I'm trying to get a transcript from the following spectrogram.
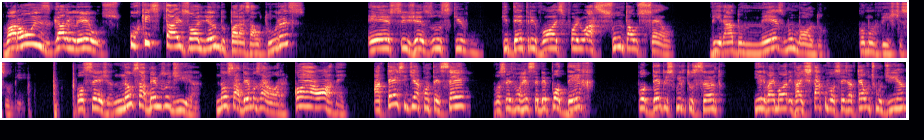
Varões galileus, por que estáis olhando para as alturas? Esse Jesus que, que dentre vós foi o assunto ao céu, virá do mesmo modo como viste subir. Ou seja, não sabemos o dia, não sabemos a hora. Qual é a ordem? Até esse dia acontecer, vocês vão receber poder, poder do Espírito Santo, e ele vai, vai estar com vocês até o último dia,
